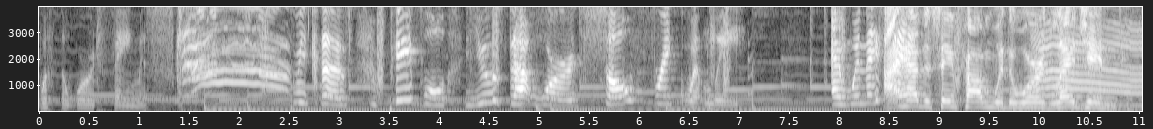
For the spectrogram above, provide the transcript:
with the word famous. because people use that word so frequently. And when they say. I have the same problem with the word legend. Mm.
